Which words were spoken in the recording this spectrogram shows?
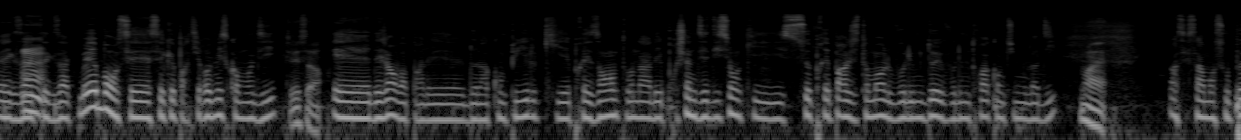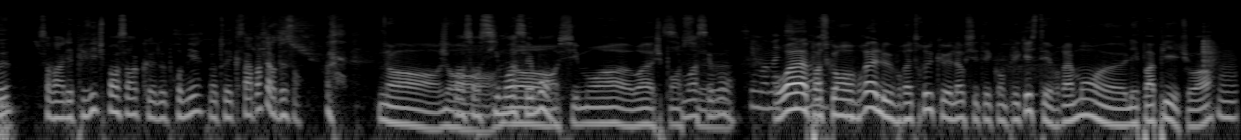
Exact, Mm. exact. Mais bon, c'est c'est que partie remise, comme on dit. C'est ça. Et déjà, on va parler de la compile qui est présente. On a les prochaines éditions qui se préparent justement, le volume 2 et le volume 3, comme tu nous l'as dit. Ouais. Incessamment sous peu. Ça va aller plus vite, je pense, hein, que le premier. Dans tous les cas, ça va pas faire 200. Non, Je non. pense en six mois, c'est bon. Six mois, ouais, je pense. mois, c'est euh, bon. Six mois Ouais, parce qu'en vrai, le vrai truc, euh, là où c'était compliqué, c'était vraiment euh, les papiers, tu vois. Mm.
